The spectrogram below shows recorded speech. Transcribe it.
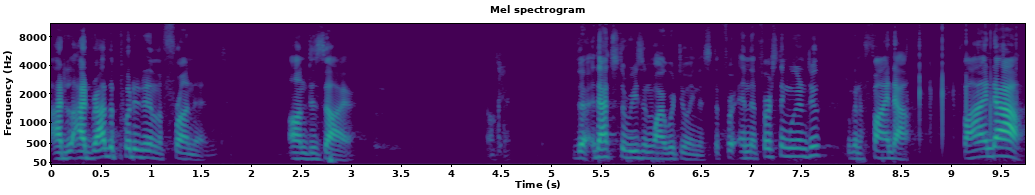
I'd, I'd rather put it in the front end on desire. Okay. The, that's the reason why we're doing this. The fir- and the first thing we're going to do, we're going to find out. Find out.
